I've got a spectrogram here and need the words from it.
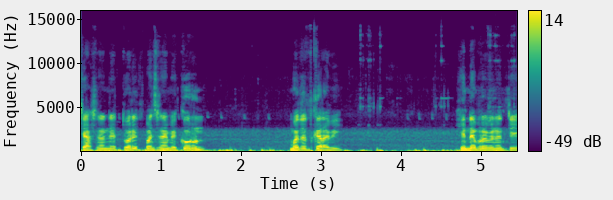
शासनाने त्वरित पंचनामे करून मदत करावी ही नम्र विनंती.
